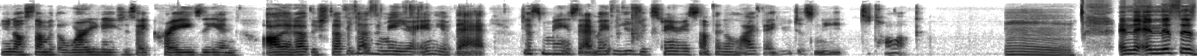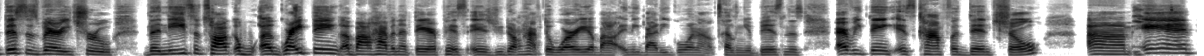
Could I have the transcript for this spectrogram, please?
you know, some of the word you you to say crazy and all that other stuff. It doesn't mean you're any of that. Just means that maybe you've experienced something in life that you just need to talk. Mm. And and this is this is very true. The need to talk. A, a, great thing about having a therapist is you don't have to worry about anybody going out telling your business. Everything is confidential. Um, and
